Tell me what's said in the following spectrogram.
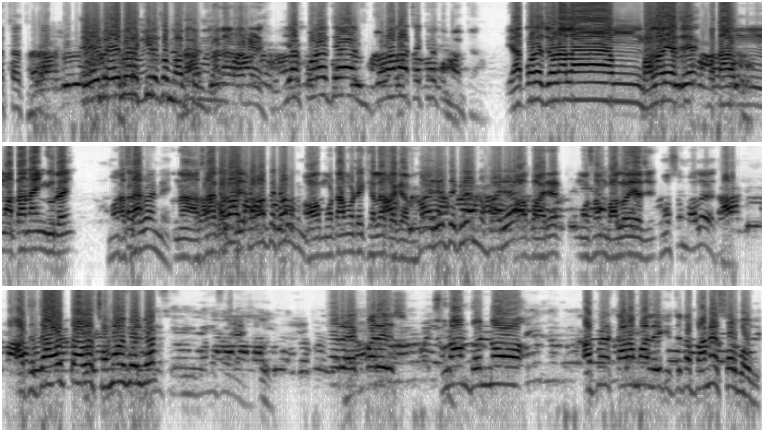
আচ্ছা আচ্ছা। এবারে কীরকম ভাবছেন? ইয়ার পরে যে জোড়ালা আছে কীরকম ভাবছেন? এরপরে জোড়ালা ভালোই আছে কথা মাথা নাই ঘুরাই। মাথা আশা- ঘোরায় নাই? না আশা খেলা- করছি খেলা দেখাবে না? হ্যাঁ, মোটামুটি খেলা দেখাবে বাইরে দেখলেন না বাইরে? বাইরের মৌসুম ভালোই আছে। মৌসুম ভালো আছে। আচ্ছা যাই হোক তাহলে সময় বলবেন। একবারে সুনাম ধন্য আপনার কারা মালিক যেটা বানেশ্বর বাবু।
